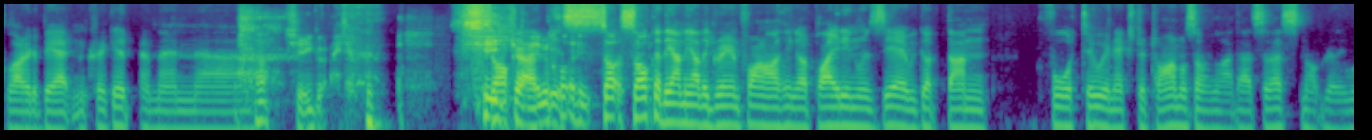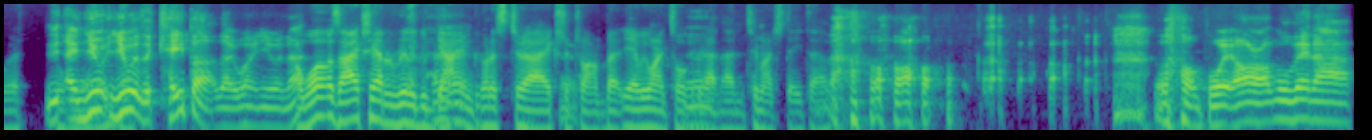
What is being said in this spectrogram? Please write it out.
gloat about in cricket. And then uh, G grade. soccer, so, soccer, the only other grand final I think I played in was, yeah, we got done four two in extra time or something like that. So that's not really worth. And you you were the keeper though, weren't you? In that I was. I actually had a really good game, got us to uh, extra time. But yeah, we won't talk yeah. about that in too much detail. oh boy! All right. Well then, uh,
